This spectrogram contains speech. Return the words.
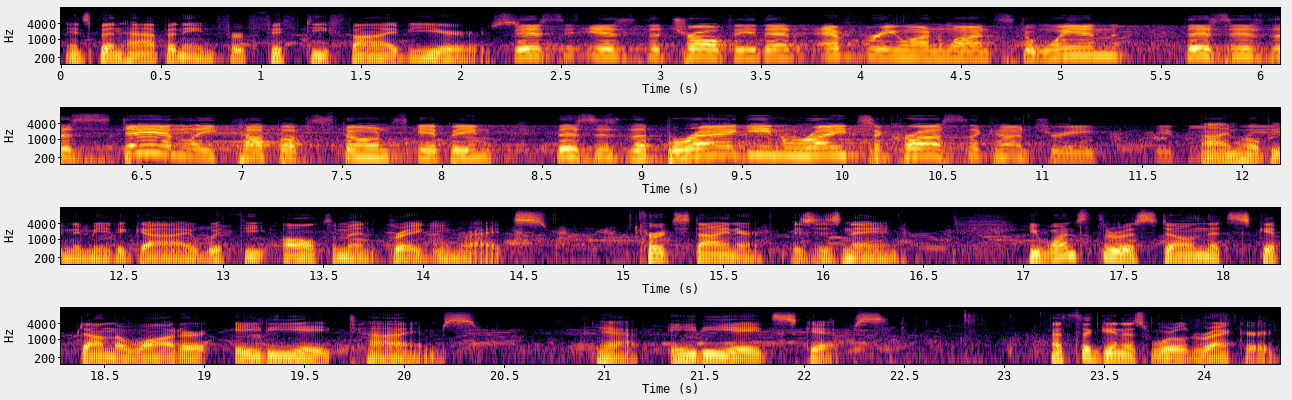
It's been happening for 55 years. This is the trophy that everyone wants to win. This is the Stanley Cup of stone skipping. This is the bragging rights across the country. I'm hoping to meet a guy with the ultimate bragging rights. Kurt Steiner is his name. He once threw a stone that skipped on the water 88 times. Yeah, 88 skips. That's the Guinness World Record.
